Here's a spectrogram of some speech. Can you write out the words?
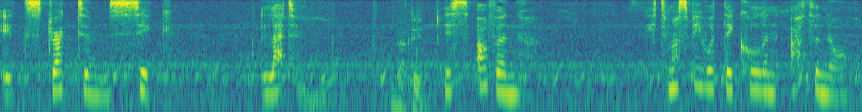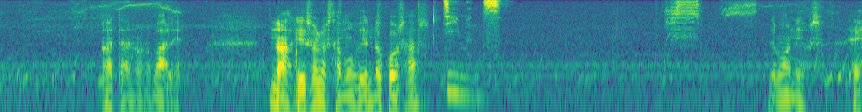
extractum sic. Latin. Latín. This oven. It must be what they call an athanor. Atanor, vale. No, aquí solo estamos viendo cosas. Demons. Demonios. Eh,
